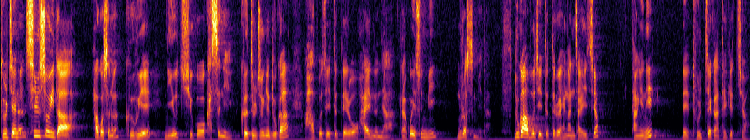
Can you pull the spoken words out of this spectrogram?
둘째는 실소이다 하고서는 그 후에 뉘우치고 갔으니 그둘 중에 누가 아버지의 뜻대로 하였느냐라고 예수님이 물었습니다. 누가 아버지의 뜻대로 행한 자이죠? 당연히 네, 둘째가 되겠죠.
